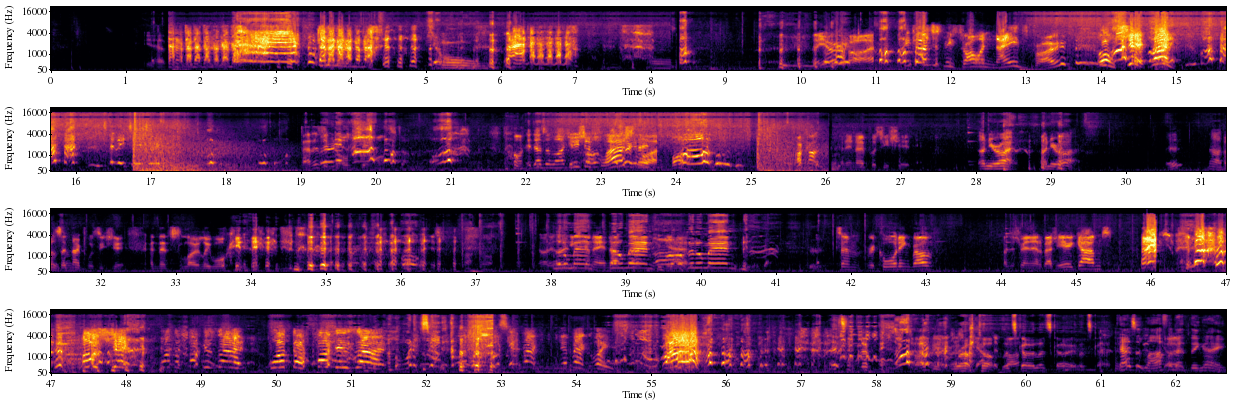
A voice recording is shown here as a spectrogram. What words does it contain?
You have. Are you alright? You can't just be throwing nades, bro. Oh shit! Run! Timmy, Timmy, Timmy. That is a it gold shit monster. It doesn't like it. Use your Oh, flashlight. Oh! I can't. I didn't know pussy shit. On your right. On your right. No, I I said no pussy shit, and then slowly walk in. Little man, little up- man, Yeah. oh, little man. Some recording, bruv. I just ran out of battery. Here he comes. oh shit! What the fuck is that? What the fuck is that? what is it? Get back! Get back! Wait! Ah! We're up top. Let's go, let's go, let's go. How's it laugh on that thing, eh?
